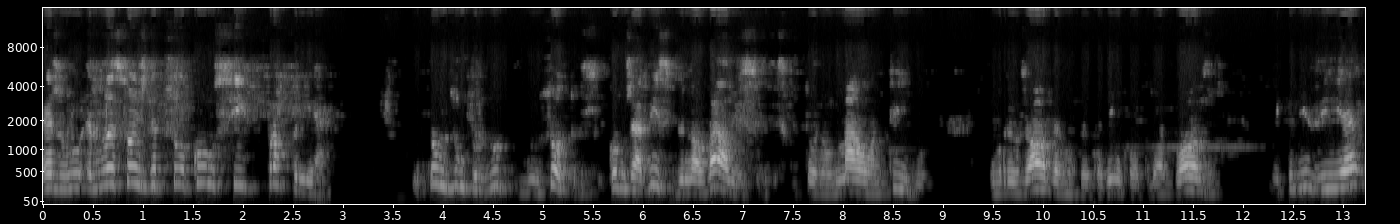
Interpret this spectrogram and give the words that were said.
as relações da pessoa consigo própria. Somos um produto dos outros. Como já disse de Novalis, escritor alemão antigo, morreu jovem, um coitadinho com a tuberculose, e que dizia:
